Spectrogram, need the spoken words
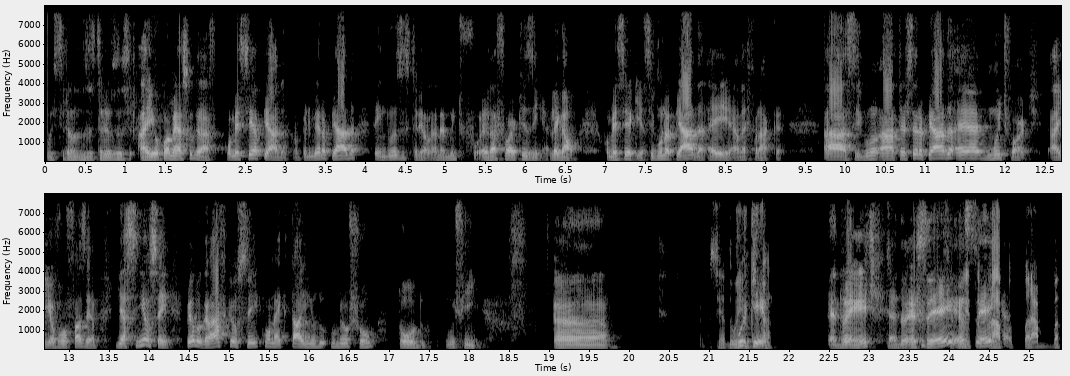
Uma estrela, duas estrelas. Aí eu começo o gráfico. Comecei a piada. A primeira piada tem duas estrelas. Ela é muito, ela é fortezinha. Legal. Comecei aqui. A segunda piada, aí, ela é fraca. A, segunda, a terceira piada é muito forte. Aí eu vou fazendo. E assim eu sei, pelo gráfico eu sei como é que tá indo o meu show todo. Enfim. Uh... Você é doente. Por quê? Cara. É doente, é doente. Eu sei, eu sei. Braba, braba.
